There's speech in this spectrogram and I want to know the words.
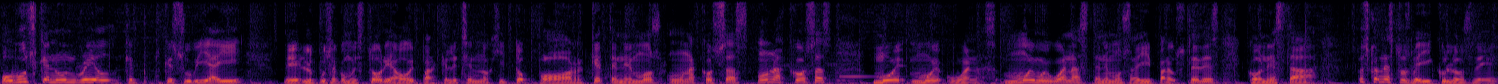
o busquen un reel que, que subí ahí. Eh, lo puse como historia hoy para que le echen un ojito porque tenemos unas cosas, unas cosas muy, muy buenas. Muy, muy buenas tenemos ahí para ustedes con esta pues con estos vehículos de,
